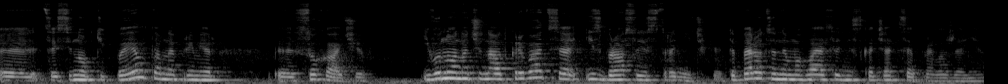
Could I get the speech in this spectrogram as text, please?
е, це Синоптик ПЛ, там, наприклад, е, Сохачів. І воно починає відкриватися і збрасує странички. Тепер оце не могла я сьогодні скачати це приложення.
